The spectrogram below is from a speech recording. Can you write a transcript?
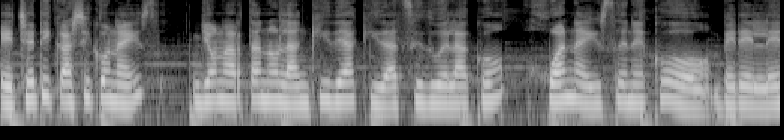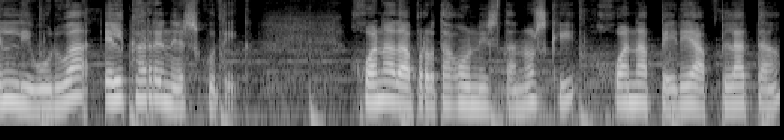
Etxetik hasiko naiz, Jon Artano lankideak idatzi duelako Juana izeneko bere lehen liburua elkarren eskutik. Juana da protagonista noski, Juana Perea Plata,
